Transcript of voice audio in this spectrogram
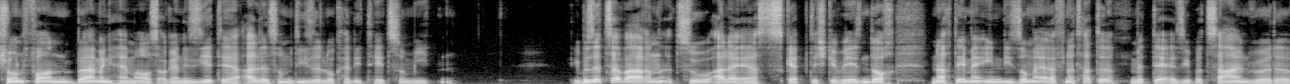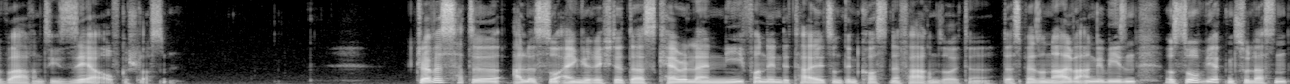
Schon von Birmingham aus organisierte er alles, um diese Lokalität zu mieten. Die Besitzer waren zuallererst skeptisch gewesen, doch nachdem er ihnen die Summe eröffnet hatte, mit der er sie bezahlen würde, waren sie sehr aufgeschlossen. Travis hatte alles so eingerichtet, dass Caroline nie von den Details und den Kosten erfahren sollte. Das Personal war angewiesen, es so wirken zu lassen,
